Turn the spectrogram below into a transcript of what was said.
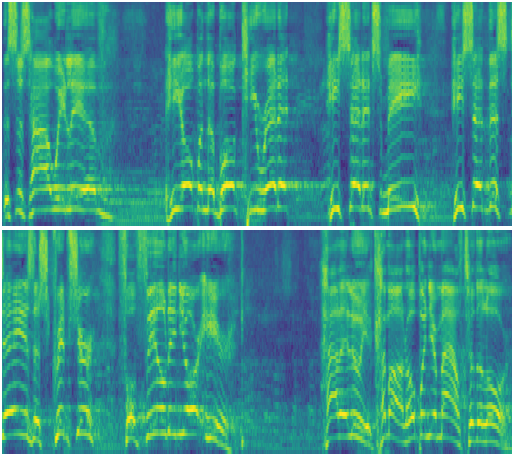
This is how we live. He opened the book, he read it, he said, It's me. He said, This day is a scripture fulfilled in your ear. Hallelujah. Come on, open your mouth to the Lord.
